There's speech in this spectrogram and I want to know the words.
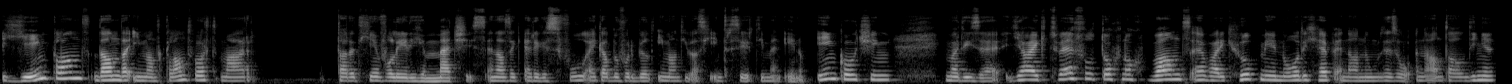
geen klant dan dat iemand klant wordt, maar dat het geen volledige match is. En als ik ergens voel, ik had bijvoorbeeld iemand die was geïnteresseerd in mijn één op één coaching, maar die zei, ja, ik twijfel toch nog, want hè, waar ik hulp mee nodig heb, en dan noemde ze zo een aantal dingen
